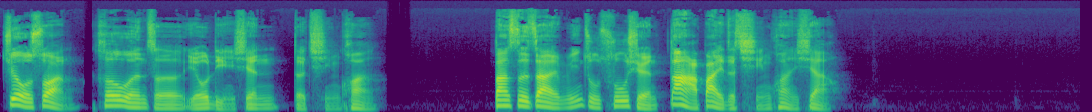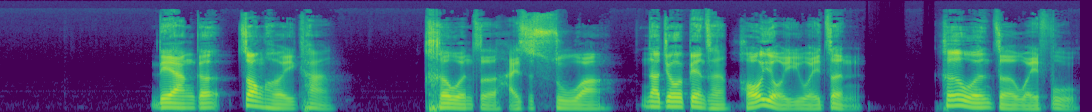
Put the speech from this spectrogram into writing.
就算柯文哲有领先的情况，但是在民主初选大败的情况下，两个综合一看，柯文哲还是输啊，那就会变成侯友谊为正，柯文哲为负。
